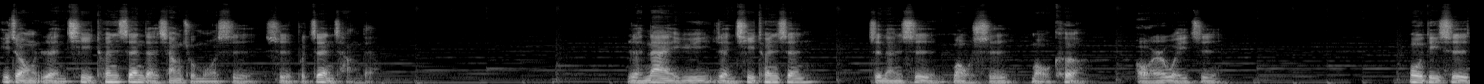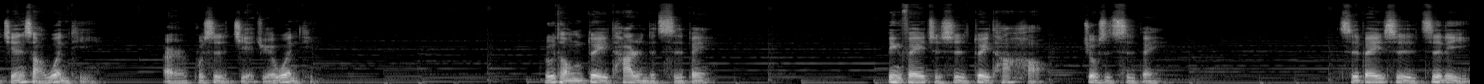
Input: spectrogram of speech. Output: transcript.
一种忍气吞声的相处模式是不正常的。忍耐与忍气吞声，只能是某时某刻偶尔为之，目的是减少问题，而不是解决问题。如同对他人的慈悲，并非只是对他好就是慈悲，慈悲是自利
